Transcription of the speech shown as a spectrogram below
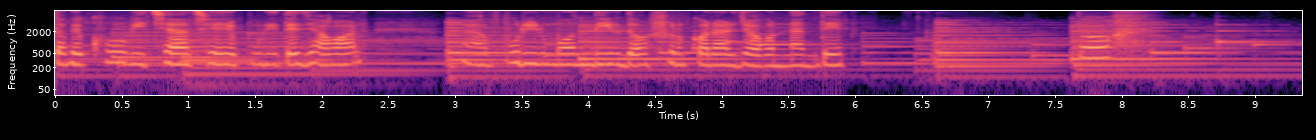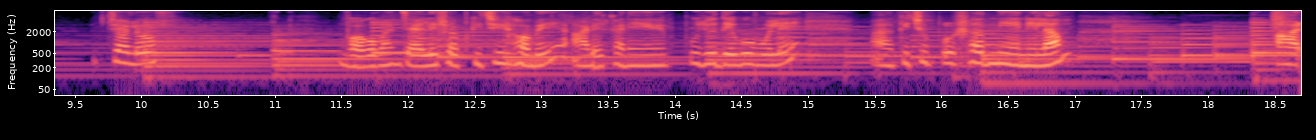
তবে খুব ইচ্ছা আছে পুরীতে যাওয়ার। পুরীর মন্দির দর্শন করার জগন্নাথ দেব। তো চলো, ভগবান চাইলে সব কিছুই হবে। আর এখানে পুজো দেব বলে কিছু প্রসাদ নিয়ে নিলাম। আর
